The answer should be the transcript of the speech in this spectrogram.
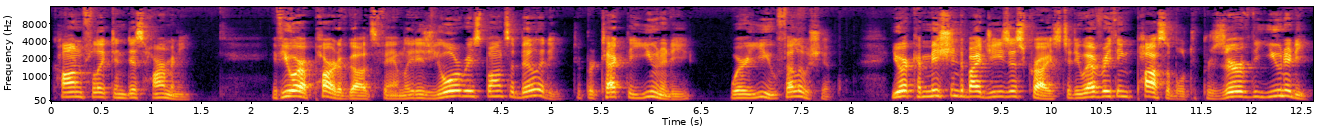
conflict, and disharmony. If you are a part of God's family, it is your responsibility to protect the unity where you fellowship. You are commissioned by Jesus Christ to do everything possible to preserve the unity,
